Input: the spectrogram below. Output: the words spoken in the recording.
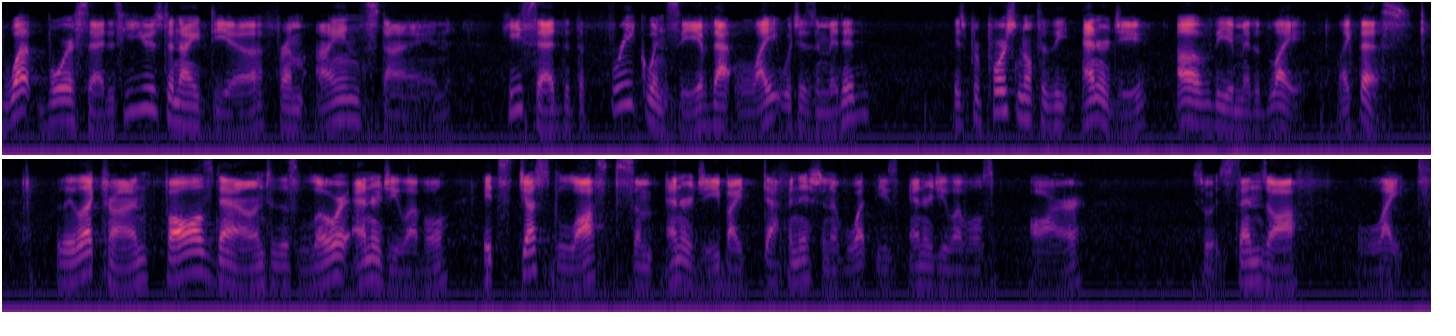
what Bohr said is he used an idea from Einstein. He said that the frequency of that light which is emitted is proportional to the energy of the emitted light, like this. The electron falls down to this lower energy level it's just lost some energy by definition of what these energy levels are. So it sends off light.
